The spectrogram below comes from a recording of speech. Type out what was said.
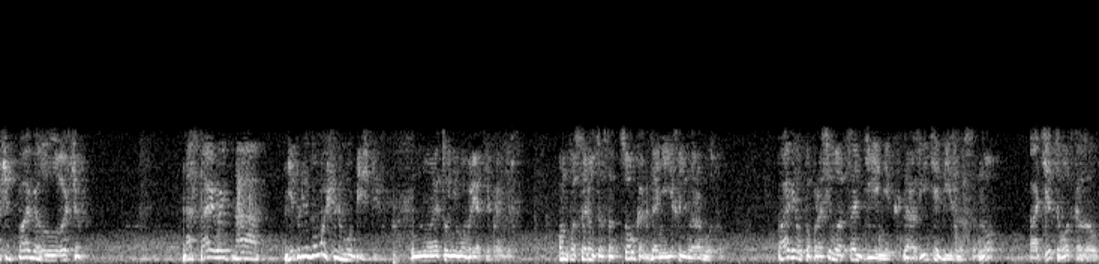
Значит, Павел Лосев настаивает на непредумышленном убийстве. Но это у него вряд ли пройдет. Он поссорился с отцом, когда они ехали на работу. Павел попросил у отца денег на развитие бизнеса, но отец ему отказал.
